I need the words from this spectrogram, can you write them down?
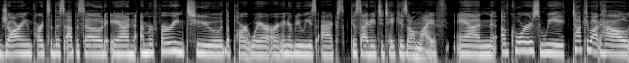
jarring parts of this episode, and I'm referring to the part where our interviewee's ex decided to take his own life. And of course, we talked about how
